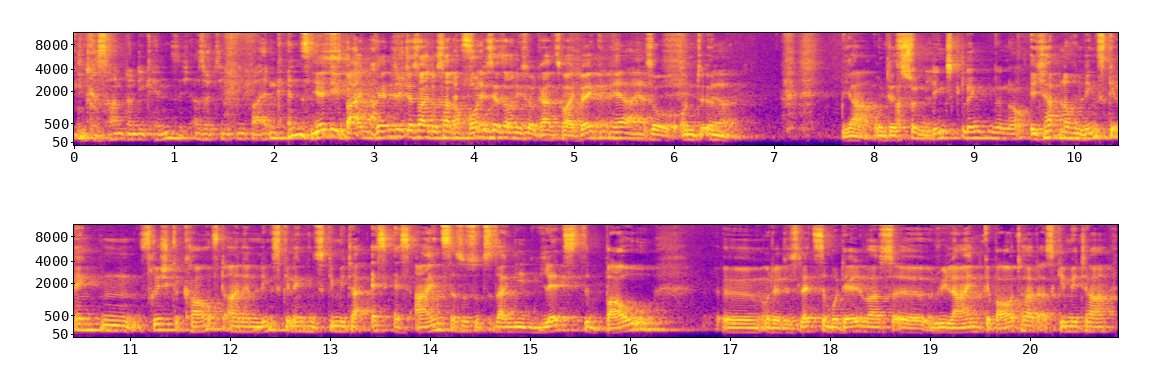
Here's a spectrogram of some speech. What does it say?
Interessant, und die kennen sich. Also die, die beiden kennen sich. ja, die beiden kennen sich, das war interessant, auch Bonn ist jetzt auch nicht so ganz weit weg. Ja, ja. So, und ähm, Ja. Ja. und das, Hast du einen linksgelenkten denn auch? Ich habe noch einen linksgelenkten frisch gekauft, einen linksgelenkten Skimitar SS1. Das ist sozusagen die letzte Bau äh, oder das letzte Modell, was äh, Reliant gebaut hat als Skimitar.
